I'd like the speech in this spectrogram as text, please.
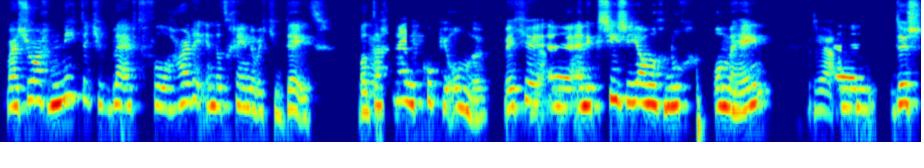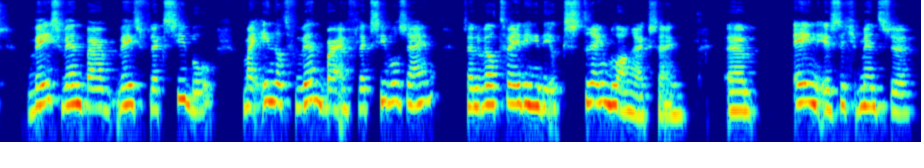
maar zorg niet dat je blijft volharden in datgene wat je deed. Want Ja. daar ga je kopje onder. Weet je, Ja. Eh, en ik zie ze jammer genoeg om me heen. Ja, Ehm, dus wees wendbaar, wees flexibel. Maar in dat wendbaar en flexibel zijn, zijn er wel twee dingen die extreem belangrijk zijn. Eén is dat je mensen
